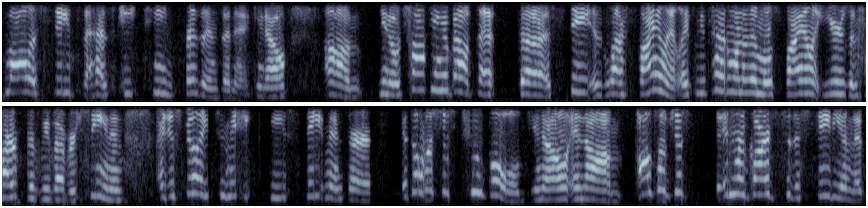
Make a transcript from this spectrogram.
smallest states that has 18 prisons in it, you know. Um, you know, talking about that the state is less violent. Like we've had one of the most violent years in Hartford we've ever seen, and I just feel like to make these statements are it's almost just too bold, you know. And um, also just in regards to the stadium that's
